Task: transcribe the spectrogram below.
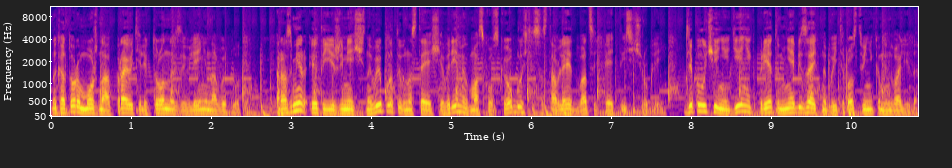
на котором можно отправить электронное заявление на выплату. Размер этой ежемесячной выплаты в настоящее время в Московской области составляет 25 тысяч рублей. Для получения денег при этом не обязательно быть родственником инвалида.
